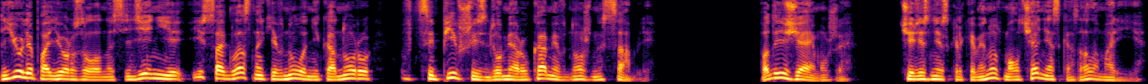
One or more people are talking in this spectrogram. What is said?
Юля поерзала на сиденье и согласно кивнула Никанору, вцепившись двумя руками в ножны сабли. «Подъезжаем уже», — через несколько минут молчания сказала Мария.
